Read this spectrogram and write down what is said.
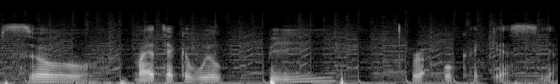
So my attacker will be book, I guess, yeah.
